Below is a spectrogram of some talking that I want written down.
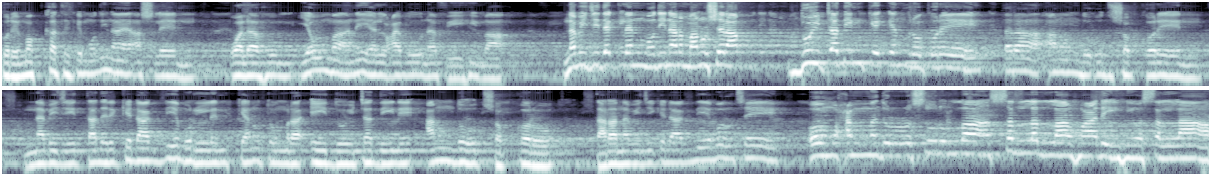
করে মক্কা থেকে মদিনায় আসলেন, ওয়ালাহুম ইয়াউমানে ইয়ালআবুনা ফীহিমা। নবীজি দেখলেন মদিনার মানুষেরা দুইটা দিনকে কেন্দ্র করে তারা আনন্দ উৎসব করেন। নাবিজি তাদেরকে ডাক দিয়ে বললেন, কেন তোমরা এই দুইটা দিনে আনন্দ উৎসব করো? তারা নাবিজিকে ডাক দিয়ে বলছে ও মুহাম্মদুর রসুল্লাহ সাল্লাহ আলাইহি ওসাল্লাম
